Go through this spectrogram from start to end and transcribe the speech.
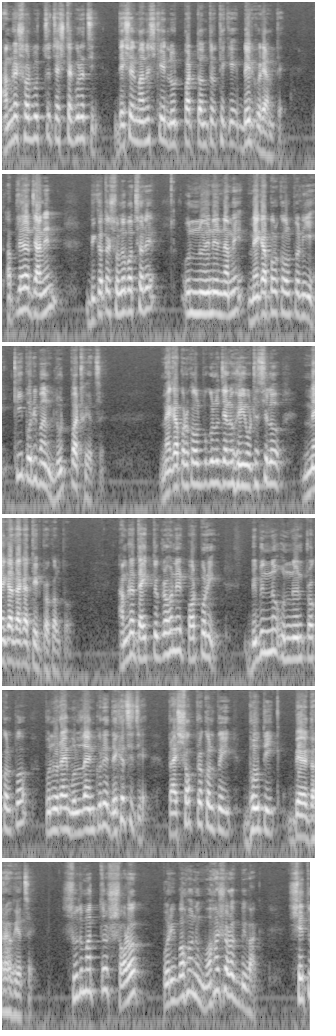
আমরা সর্বোচ্চ চেষ্টা করেছি দেশের মানুষকে লুটপাটতন্ত্র থেকে বের করে আনতে। আপনারা জানেন, বিগত ষোলো বছরে উন্নয়নের নামে মেগা প্রকল্প নিয়ে কী পরিমাণ লুটপাট হয়েছে। মেগা প্রকল্পগুলো যেন হয়ে উঠেছিল মেগা ডাকাতির প্রকল্প। আমরা দায়িত্ব গ্রহণের পরপরই বিভিন্ন উন্নয়ন প্রকল্প পুনরায় মূল্যায়ন করে দেখেছি যে প্রায় সব প্রকল্পেই ভৌতিক ব্যয় ধরা হয়েছে। শুধুমাত্র সড়ক পরিবহন ও মহাসড়ক বিভাগ, সেতু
